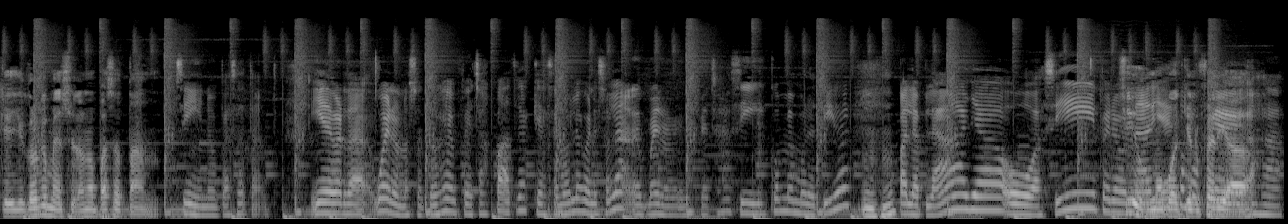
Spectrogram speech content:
que yo creo que en Venezuela no pasa tanto. Sí, no pasa tanto. Y de verdad, bueno, nosotros en fechas patrias que hacemos los venezolanos, bueno, en fechas así conmemorativas, Ujú. para la playa o así, pero Sí, como nadie cualquier como feriado. que, ajá,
